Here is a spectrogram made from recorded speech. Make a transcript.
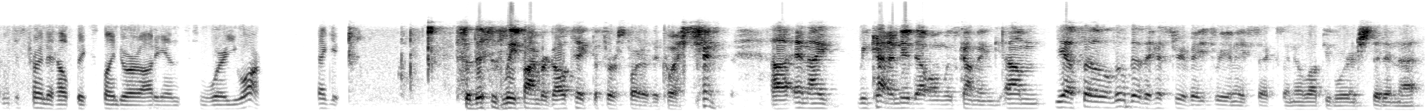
I'm just trying to help explain to our audience where you are. Thank you. So this is Lee Feinberg. I'll take the first part of the question. Uh, and I we kind of knew that one was coming. Um, yeah, so a little bit of the history of A3 and A6. I know a lot of people were interested in that.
